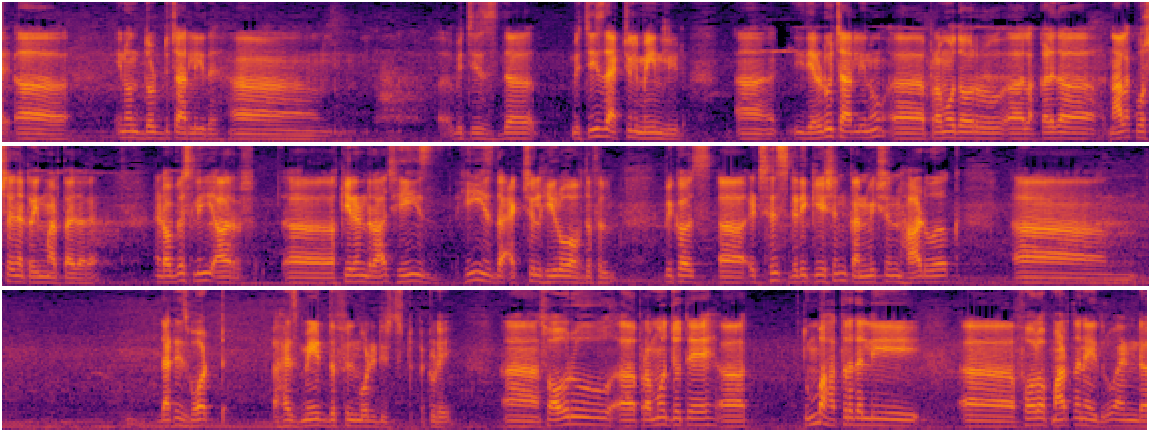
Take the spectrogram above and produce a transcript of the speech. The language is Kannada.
ಇನ್ನೊಂದು ದೊಡ್ಡ ಚಾರ್ಲಿ ಇದೆ which is the which is the actually main lead ಇದೆರಡೂ ಚಾರ್ಲಿನೂ ಪ್ರಮೋದ್ ಅವರು ಕಳೆದ ನಾಲ್ಕು ವರ್ಷದಿಂದ ಟ್ರೈನ್ ಮಾಡ್ತಾ ಇದ್ದಾರೆ. And obviously our Kiran Raj he is he is the actual hero of the film because it's his dedication conviction hard work that is what has made the film what it is today so ಅವರು ಪ್ರಮೋದ್ ಜೊತೆ ತುಂಬ ಹತ್ತಿರದಲ್ಲಿ ಫಾಲೋ ಅಪ್ ಮಾಡ್ತಾನೇ ಇದ್ದರು ಆ್ಯಂಡ್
